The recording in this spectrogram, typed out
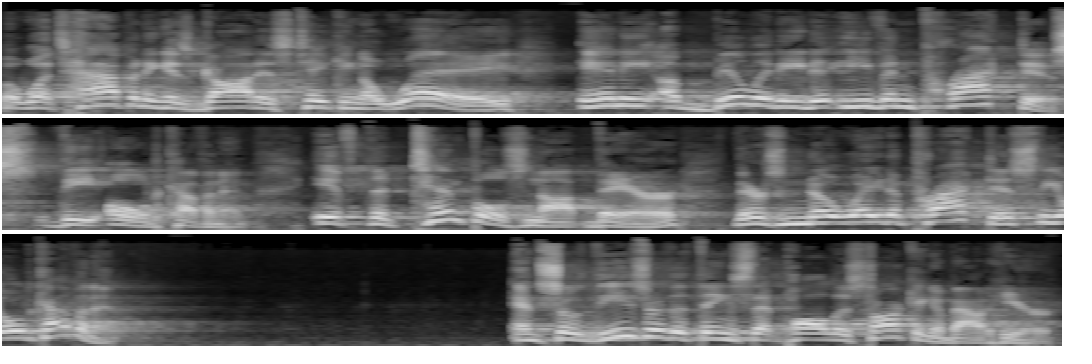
But what's happening is God is taking away any ability to even practice the old covenant. If the temple's not there, there's no way to practice the old covenant. And so these are the things that Paul is talking about here.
